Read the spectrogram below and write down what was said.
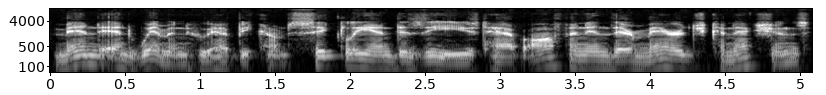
Men and women who have become sickly and diseased have often in their marriage connections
